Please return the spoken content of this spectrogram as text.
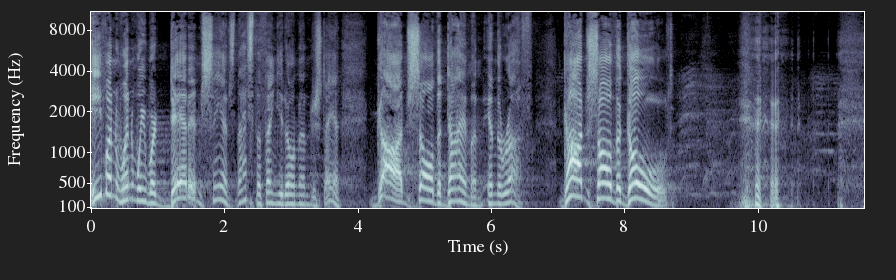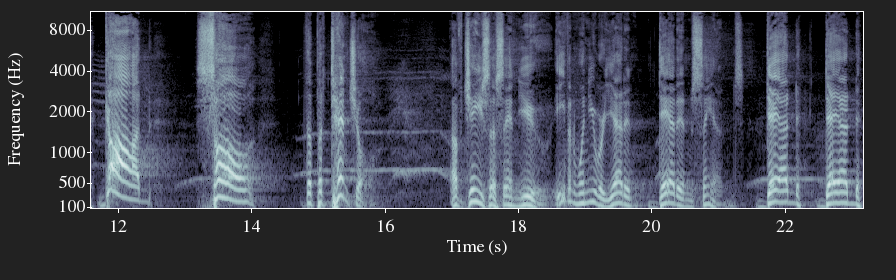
Even when we were dead in sins, that's the thing you don't understand. God saw the diamond in the rough. God saw the gold. God saw the potential of Jesus in you, even when you were yet in, dead in sins. Dead, dead,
